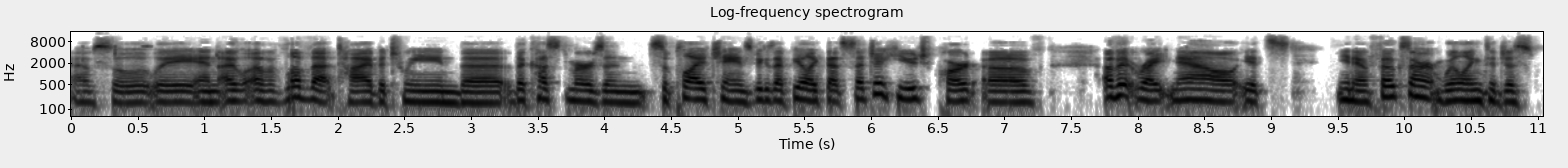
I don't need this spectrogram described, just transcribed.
Absolutely, and I love, love that tie between the the customers and supply chains because I feel like that's such a huge part of of it right now. It's you know folks aren't willing to just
